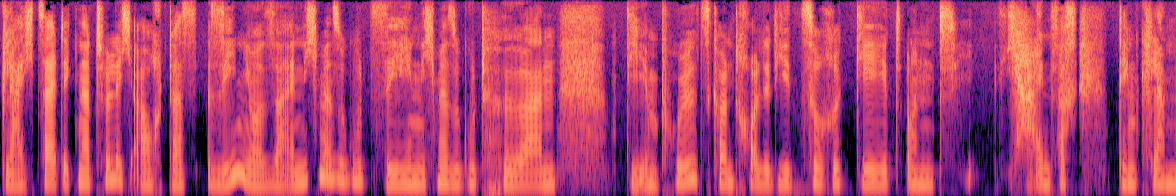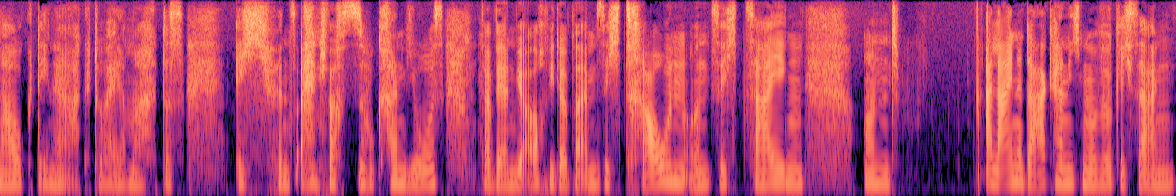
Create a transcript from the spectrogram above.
Gleichzeitig natürlich auch das Senior sein, nicht mehr so gut sehen, nicht mehr so gut hören, die Impulskontrolle, die zurückgeht und ja, einfach den Klamauk, den er aktuell macht. Das, ich finde es einfach so grandios. Da wären wir auch wieder beim sich trauen und sich zeigen. Und alleine da kann ich nur wirklich sagen,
